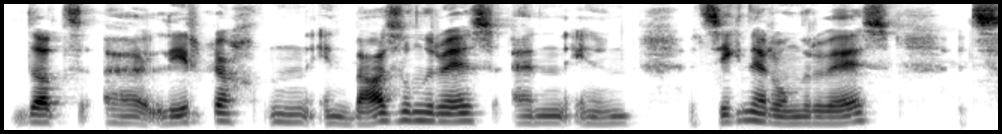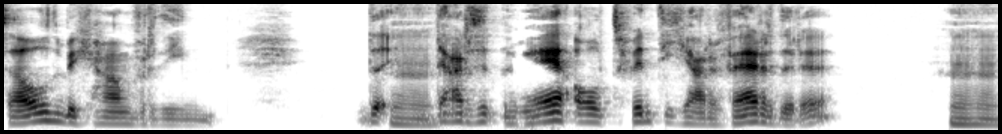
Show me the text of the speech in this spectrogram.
dat eh, leerkrachten in het basisonderwijs en in het secundair onderwijs hetzelfde gaan verdienen. De- Hmm. Daar zitten wij al twintig jaar verder. Hè? Mhm.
